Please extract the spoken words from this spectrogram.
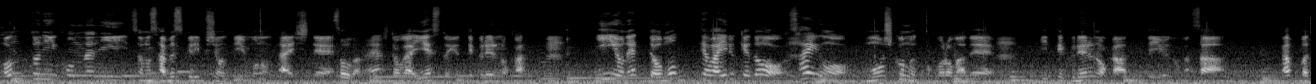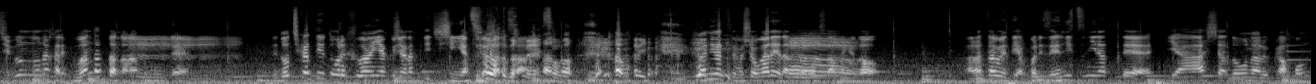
本当にこんなにそのサブスクリプションっていうものに対してそうだね。人がイエスと言ってくれるのか？うん。いいよねって思ってはいるけどうん最後申し込むところまでうん。言ってくれるのかっていうのがさやっぱ自分の中で不安だったんだなと思って。でどっちかっていうと俺不安役じゃなくて自信役だからさねあんまり不安になっててもしょうがねえなって思ってたんだけど改めてやっぱり前日になっていやー明日どうなるか本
